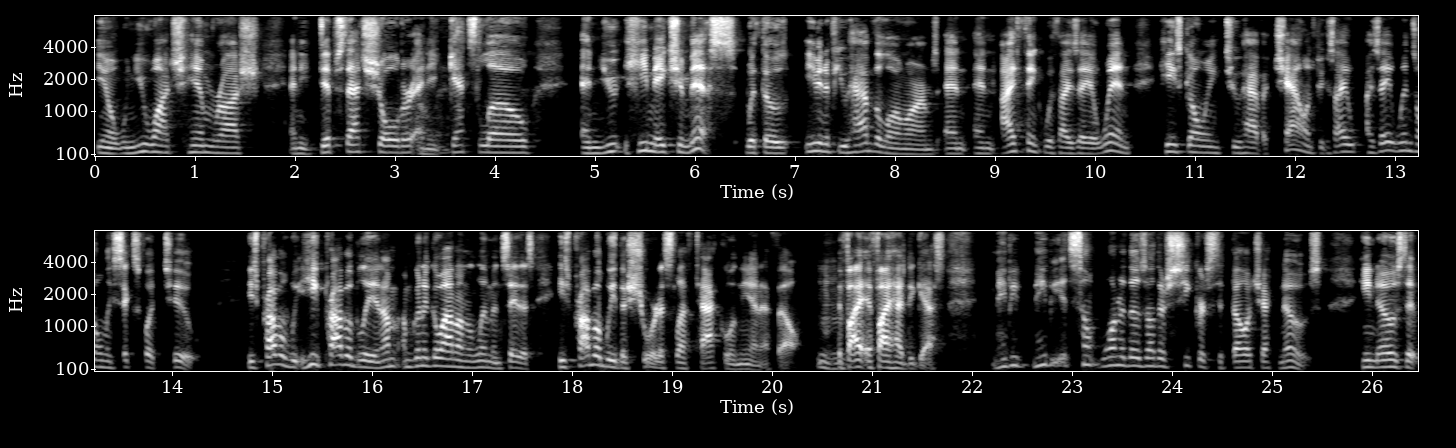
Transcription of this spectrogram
you know, when you watch him rush and he dips that shoulder and he gets low and you he makes you miss with those even if you have the long arms and and i think with isaiah wynn he's going to have a challenge because I, isaiah wynn's only six foot two he's probably he probably and i'm, I'm going to go out on a limb and say this he's probably the shortest left tackle in the nfl mm-hmm. if i if i had to guess maybe maybe it's some one of those other secrets that Belichick knows. He knows that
